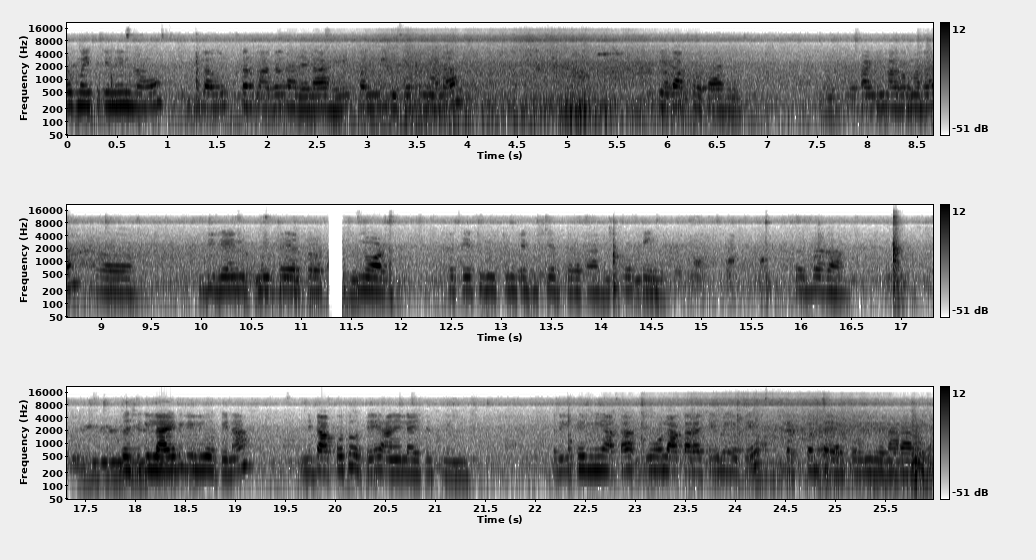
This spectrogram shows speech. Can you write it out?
तर मैत्रिणींनो ब्लाऊज तर माझा झालेला आहे पण मी इथे तुम्हाला हे दाखवत आहे. पाठीमागं मला डिझाईन मी तयार करत आहे नॉड तर ते तुम्ही तुमच्याशी शेअर करत आहे. ओके. तर बघा. जशी की लाइट गेली होती ना मी दाखवत होते आणि लाईटच गेली. तर इथे मी आता गोल आकाराचे मी इथे लटकन तयार करून घेणार आहे.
